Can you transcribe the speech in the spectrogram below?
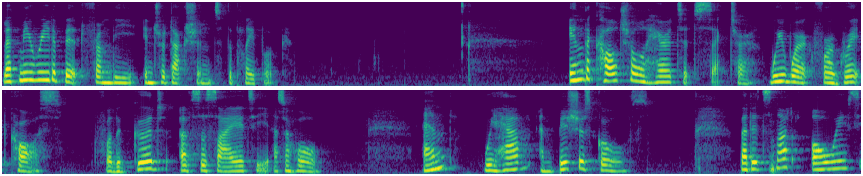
Let me read a bit from the introduction to the playbook. In the cultural heritage sector, we work for a great cause, for the good of society as a whole. And we have ambitious goals. But it's not always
